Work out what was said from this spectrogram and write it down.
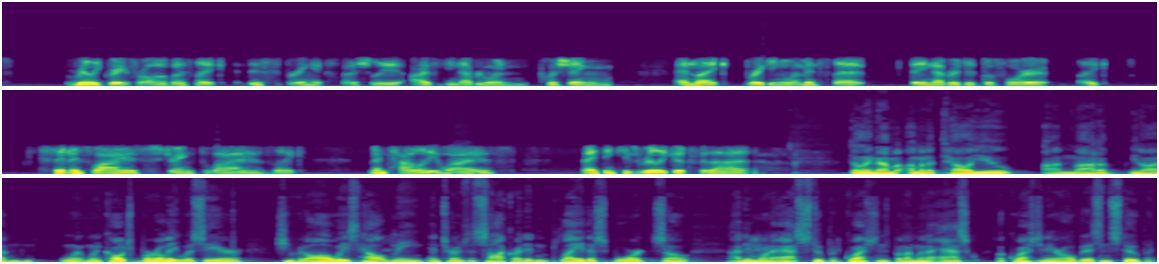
really great for all of us. Like this spring especially, I've seen everyone pushing and like breaking limits that they never did before. Like fitness wise, strength wise, like mentality wise. I think he's really good for that. Delaney, I'm, I'm going to tell you, I'm not a, you know, I'm, when, when Coach Burleigh was here, she would always help me in terms of soccer. I didn't play the sport, so I didn't want to ask stupid questions, but I'm going to ask a question here. I hope it isn't stupid.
